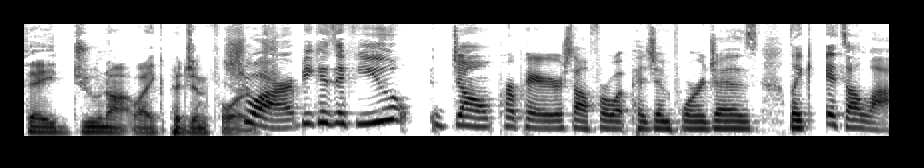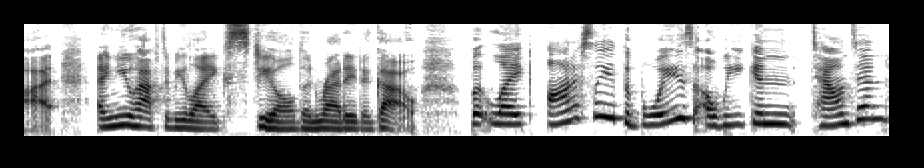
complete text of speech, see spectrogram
they do not like Pigeon Forge. Sure, because if you don't prepare yourself for what Pigeon Forge is, like it's a lot and you have to be like steeled and ready to go. But like honestly, the boys a week in Townsend,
